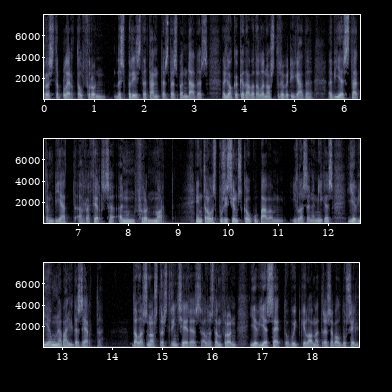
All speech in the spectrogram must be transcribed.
restablert el front, després de tantes desbandades, allò que quedava de la nostra brigada havia estat enviat a refer-se en un front mort. Entre les posicions que ocupàvem i les enemigues hi havia una vall deserta. De les nostres trinxeres a les d'enfront hi havia set o vuit quilòmetres a vol d'ocell,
